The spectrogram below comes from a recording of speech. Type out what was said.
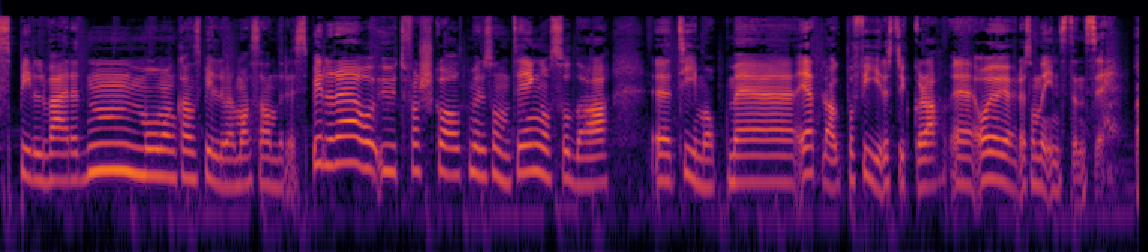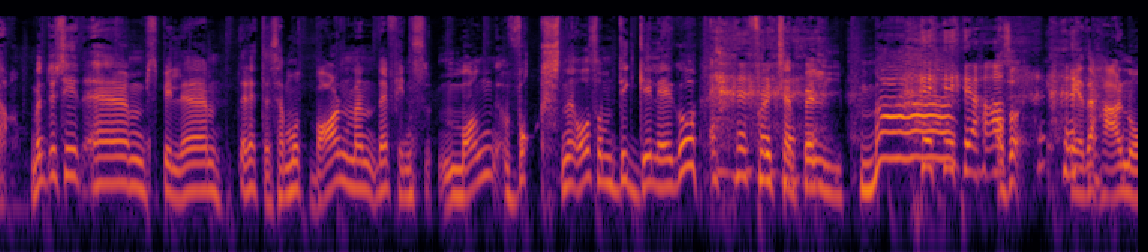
spillverden hvor man kan spille med masse andre spillere og utforske og alt mulig sånne ting. Og så da teame opp med i et lag på fire stykker da, eh, og gjøre sånne instanser. Ja. Men du sier eh, spillet retter seg mot barn, men det fins mange voksne òg som digger Lego. For eksempel meg! Ja. Altså, er det her nå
